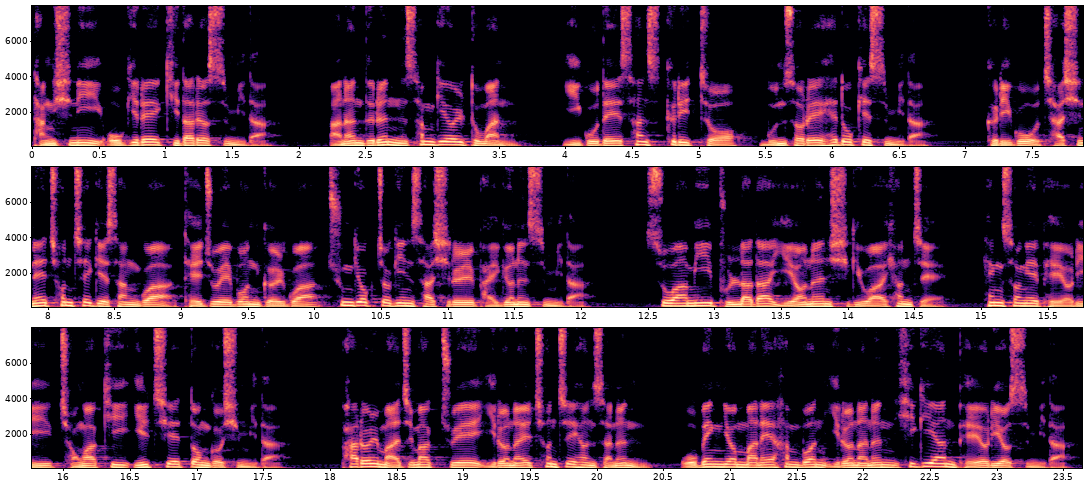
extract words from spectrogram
당신이 오기를 기다렸습니다. 아난들은 3개월 동안 이곳의 산스크리트어 문서를 해독했습니다. 그리고 자신의 천체 계산과 대조해본 결과 충격적인 사실을 발견했습니다. 수암이 불나다 예언한 시기와 현재 행성의 배열이 정확히 일치했던 것입니다. 8월 마지막 주에 일어날 천체 현상은 500년 만에 한 번 일어나는 희귀한 배열이었습니다.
